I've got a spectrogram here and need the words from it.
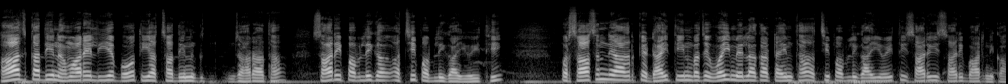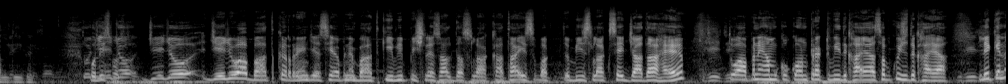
आज का दिन हमारे लिए बहुत ही अच्छा दिन जा रहा था। सारी पब्लिक अच्छी पब्लिक आई हुई थी। प्रशासन ने आकर के ढाई तीन बजे वही मेला का टाइम था अच्छी पब्लिक आई हुई थी सारी सारी बाहर निकाल दी गई। तो पुलिस जो ये जो ये जो आप बात कर रहे हैं जैसे आपने बात की भी पिछले साल 10 लाख का था इस वक्त 20 लाख से ज़्यादा है जी, जी, तो आपने हमको कॉन्ट्रैक्ट भी दिखाया सब कुछ दिखाया लेकिन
